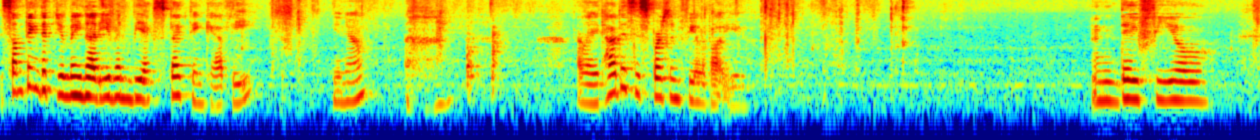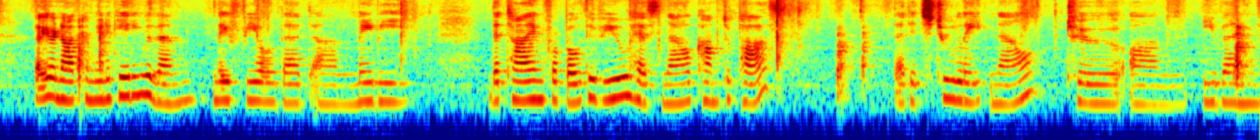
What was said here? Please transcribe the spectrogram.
Something that you may not even be expecting, Cappy. You know? All right, how does this person feel about you? And they feel that you're not communicating with them. They feel that um, maybe the time for both of you has now come to pass, that it's too late now to um, even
